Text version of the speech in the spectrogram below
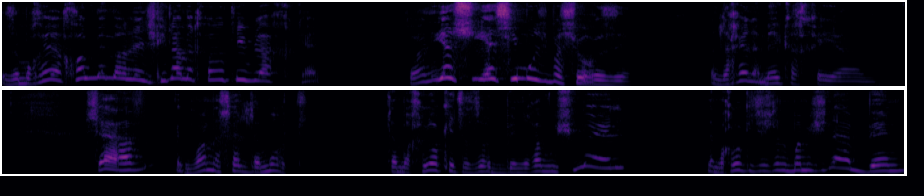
אז המוכר יכול ממר לשחיטה מחרתיב לך, כן? כלומר, יש, יש שימוש בשור הזה, אז לכן המקח קיים. עכשיו, הגמרא מנסה לדמות את המחלוקת הזאת בין רב ושמואל למחלוקת שיש לנו במשנה בין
